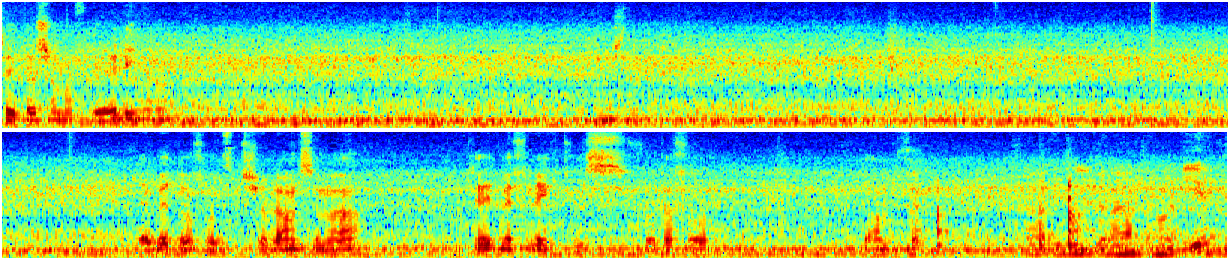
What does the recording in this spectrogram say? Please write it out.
Soll ich da schon mal Öl rein noch? Eben, da fängt es schon langsam an. Sieht man vielleicht, wie es von davon dampfen. So, die Trauben werden halbiert.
